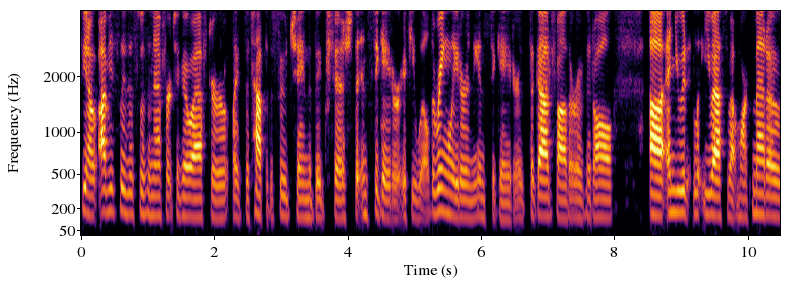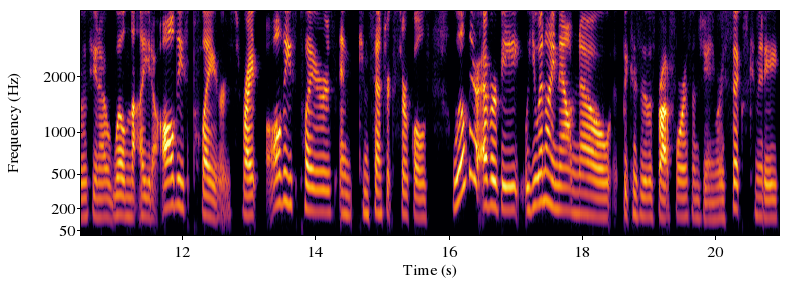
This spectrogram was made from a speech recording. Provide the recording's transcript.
you know obviously this was an effort to go after like the top of the food chain the big fish the instigator if you will the ringleader and the instigator the godfather of it all uh, and you would you asked about Mark Meadows, you know, will not, you know, all these players, right? All these players in concentric circles. Will there ever be? You and I now know because it was brought forth on January 6th committee.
